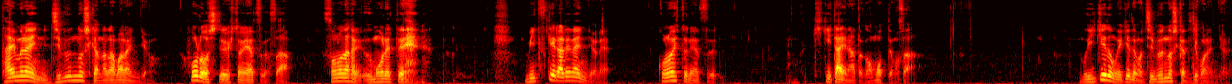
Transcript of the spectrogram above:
タイムラインに自分のしか並ばないんだよ。フォローしてる人のやつがさその中に埋もれて 見つけられないんだよね。この人のやつ聞きたいなとか思ってもさもういけどもいけども自分のしか出てこないんだよね。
